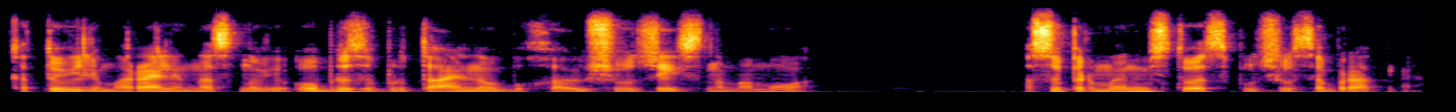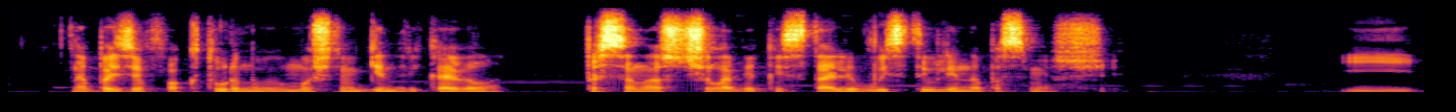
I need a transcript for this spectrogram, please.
готовили морально на основе образа брутального бухающего Джейсона Мамоа. А Суперменом ситуация получилась обратная. На базе фактурного и мощного Генри Кавилла персонаж Человека из Стали выставили на посмешище. И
